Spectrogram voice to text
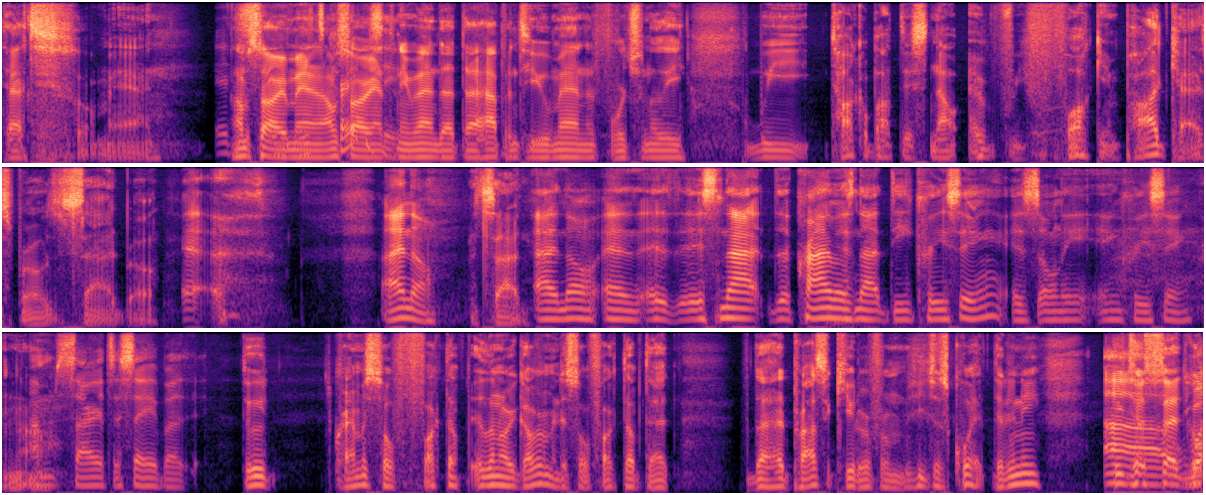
that's oh man, It's- I'm sorry, man. I'm sorry. Anthony, man, that that happened to you, man. Unfortunately, we talk about this now every fucking podcast, bro. It's sad, bro. I know. It's sad. I know, and it, it's not the crime is not decreasing; it's only increasing. No. I'm sorry to say, but Dude, crime is so fucked up. Illinois government is so fucked up that the head prosecutor from he just quit, didn't he? He just uh, said, "Go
